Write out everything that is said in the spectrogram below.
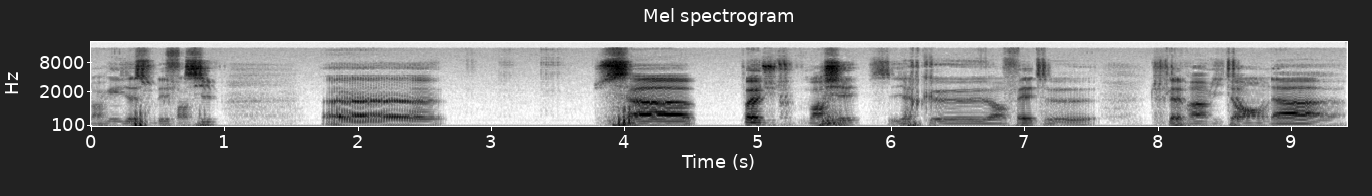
organisation défensive. Euh, ça n'a pas du tout marché. C'est-à-dire que en fait, euh, toute la première mi-temps, on a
